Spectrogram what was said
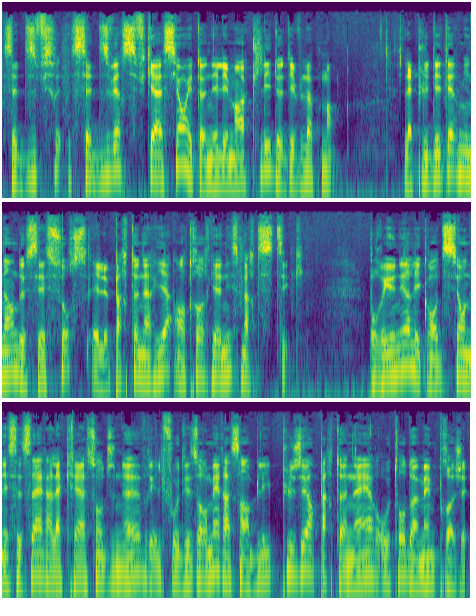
Cette, diversification est un élément clé de développement. La plus déterminante de ces sources est le partenariat entre organismes artistiques. Pour réunir les conditions nécessaires à la création d'une œuvre, il faut désormais rassembler plusieurs partenaires autour d'un même projet.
